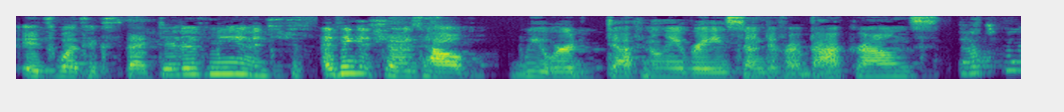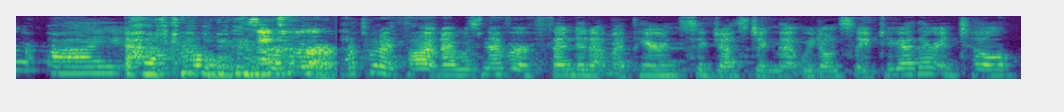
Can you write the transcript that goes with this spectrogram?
it's what's expected of me. And it's just I think it shows how we were definitely raised on different backgrounds. That's where I have trouble because that's where that's what I thought. And I was never offended at my parents suggesting that we don't sleep together until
